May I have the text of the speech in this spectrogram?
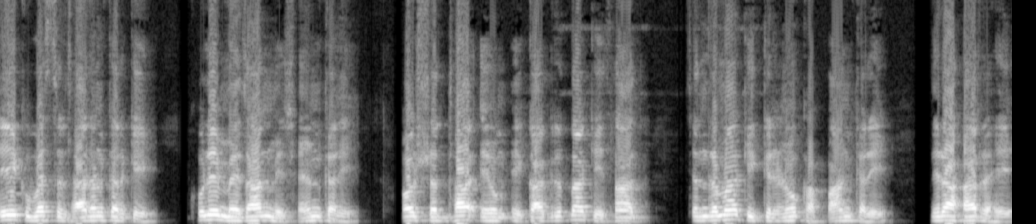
एक वस्त्र धारण करके खुले मैदान में शयन करे और श्रद्धा एवं एकाग्रता के साथ चंद्रमा की किरणों का पान करे, निराहार रहे।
